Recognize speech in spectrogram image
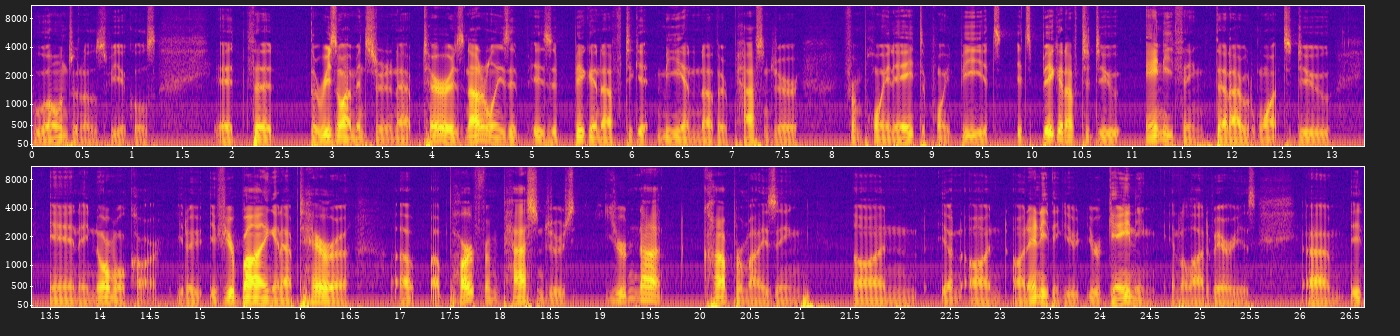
who owns one of those vehicles. It, the the reason why I'm interested in Aptera is not only is it is it big enough to get me and another passenger from point A to point B, it's it's big enough to do anything that I would want to do in a normal car. You know, if you're buying an Aptera uh, apart from passengers, you're not compromising on on on, on anything. You're, you're gaining in a lot of areas. Um, it,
